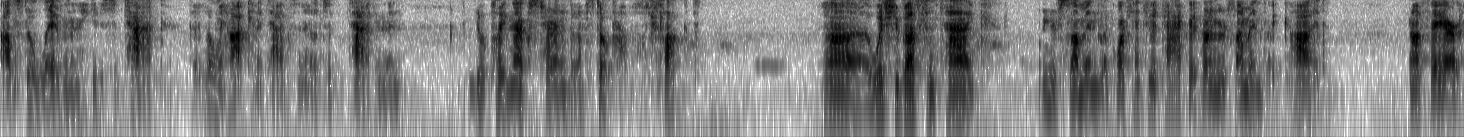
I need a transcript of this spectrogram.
I'll still live, and then he can just attack. Because only hot can attack, so know, to attack, and then do a play next turn, but I'm still probably fucked. Uh, I wish you guys can attack when you're summoned. Like, why can't you attack when you're summoned? Like, God. It's not fair.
